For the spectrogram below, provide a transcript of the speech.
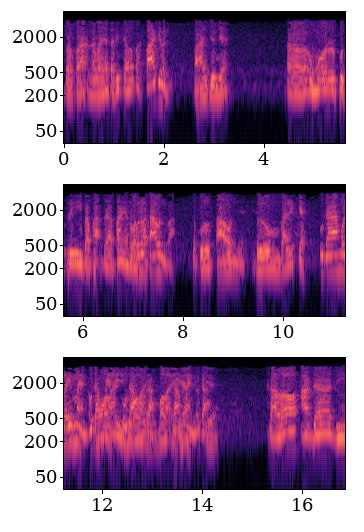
Bapak namanya tadi siapa Pak? Pak Ajun, Pak Ajun ya. Eh, umur putri Bapak berapa yang 10 nomor tahun Pak. 10 tahun ya. Belum balik ya? Udah mulai main, udah mulai, main, udah, mulai, udah, mulai udah ya. main, udah. Iya. Kalau ada di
